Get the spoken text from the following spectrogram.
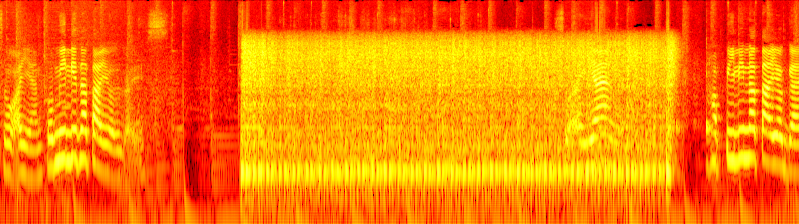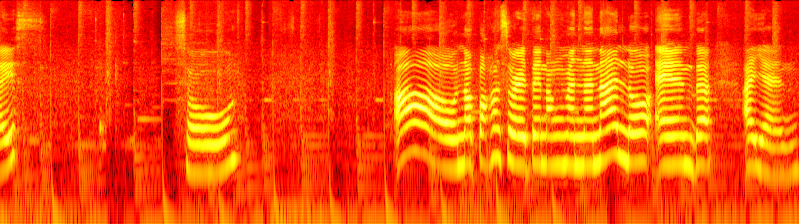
So, ayan. Pumili na tayo, guys. Nakapili na tayo, guys. So, oh, napakaswerte ng mananalo. And, uh, ayan.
